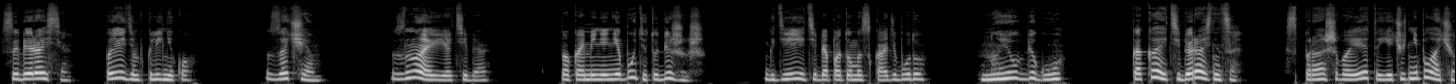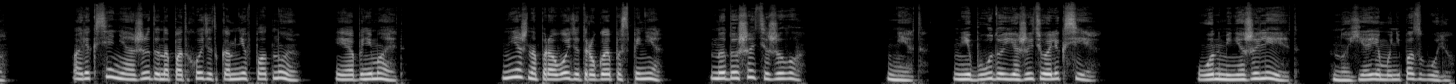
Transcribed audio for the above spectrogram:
«Собирайся, поедем в клинику». «Зачем?» «Знаю я тебя. Пока меня не будет, убежишь. Где я тебя потом искать буду?» «Ну и убегу. Какая тебе разница?» Спрашивая это, я чуть не плачу. Алексей неожиданно подходит ко мне вплотную и обнимает. Нежно проводит рукой по спине. На душе тяжело. Нет, не буду я жить у Алексея. Он меня жалеет, но я ему не позволю.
